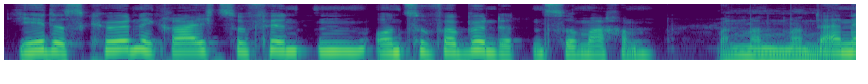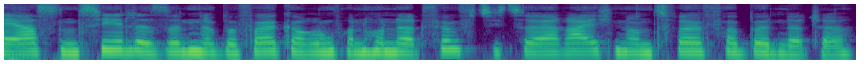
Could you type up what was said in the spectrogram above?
jedes Königreich zu finden und zu Verbündeten zu machen. Mann, Mann, Mann. Deine ersten Ziele sind eine Bevölkerung von 150 zu erreichen und zwölf Verbündete.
